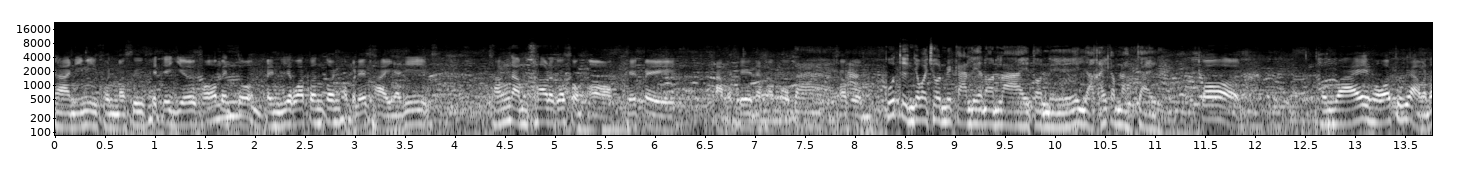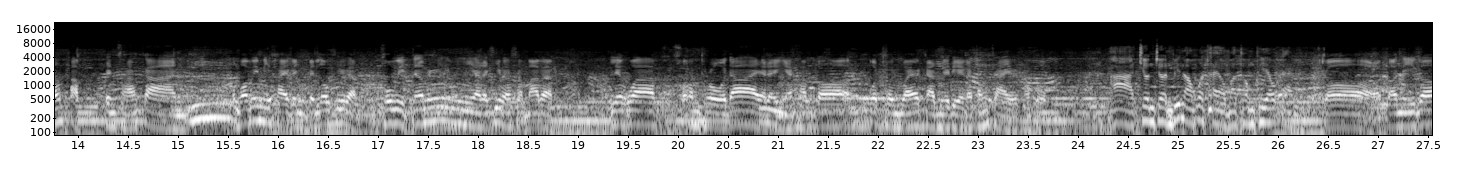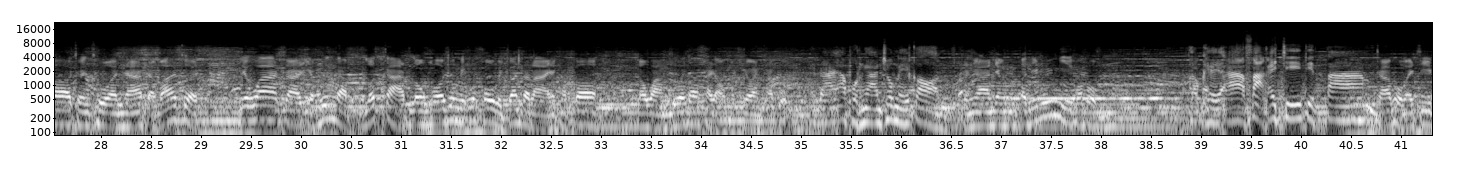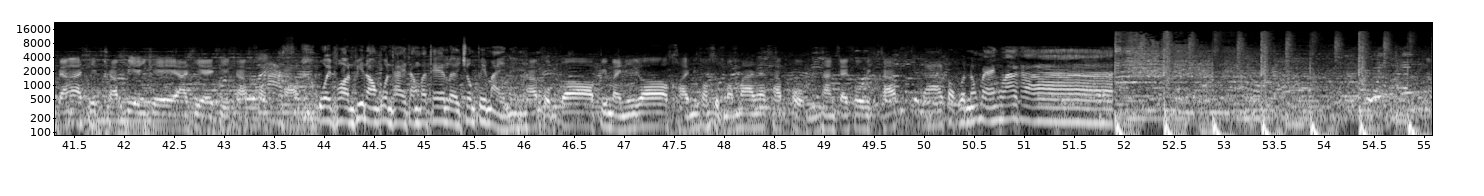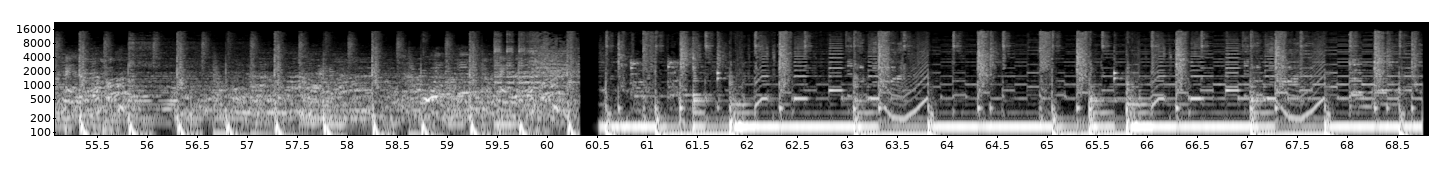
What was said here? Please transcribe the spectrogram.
งานนี้มีคนมาซื้อเพชรเยอะๆเพราะว่าเป็นตัวเป็นเรียกว่าต้นๆของประเทศไทยนะที่ทั้งนำเข้าแล้วก็ส่งออกเพชรไปต่างประเทศนะครับผมได้ครับผม พูดถึงเยาวชนในการเรียนออนไลน์ตอนนี้อยากให้กำลังใจ ก็ ทนไว้ เพราะว่าทุกอย่างมันต้องปรับเป็นสถานการณ์อืมผมว่าไม่มีใครเป็นเป็นโรคที่แบบโควิดเนอะไม่มีอะไรที่แบบสามารถแบบเรียกว่า control ได้อะไรเงี้ยครับก็อดทนไว้กับการเรียนก็ตั้งใจครับผมอ่าเชิญเชิญพี่น้องคนไทยออกมาท่องเที่ยวกัน ก็ตอนนี้ก็เชิญชวนนะแต่ว่าถ้าเกิดเรียกว่าจะอย่าเพิ่งแบบลดการ์ดลงเพราะว่าช่วงนี้ก็โควิดก็อันตรายนะครับก็ระวังด้วยถ้าใครออกมาเที่ยวกันครับผมได้อะผลงานช่วงนี้ก่อน ผลงานยังตอนนี้ไม่มีครับผมโอเคอ่า ฝากไอจีติดตามครับผมไอจีแบงค์อาทิตย์ครับ B N K R T I T ครับขอบคุณอ่าครับอวยพรพี่น้องคนไทยทั้งประเทศเลยช่วงปีใหม่นี้ครับผมก็ปีใหม่นี้ก็ขอให้มีความสุขมากๆนะครับผมทางไกลโควิดครับได้ขอบคุณน้องแบงค์มากค่ะ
